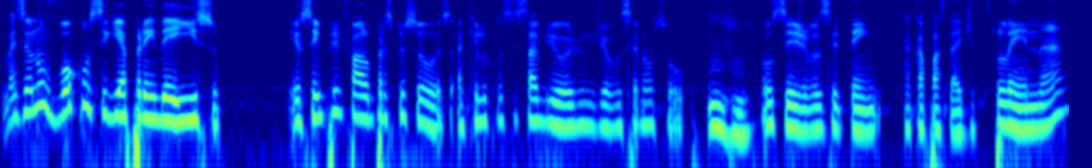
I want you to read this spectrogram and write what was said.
mas eu não vou conseguir aprender isso. Eu sempre falo para as pessoas, aquilo que você sabe hoje, um dia você não soube. Uhum. Ou seja, você tem a capacidade plena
